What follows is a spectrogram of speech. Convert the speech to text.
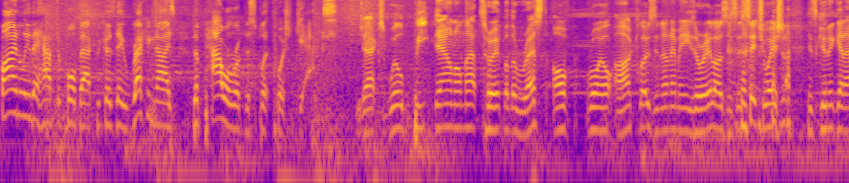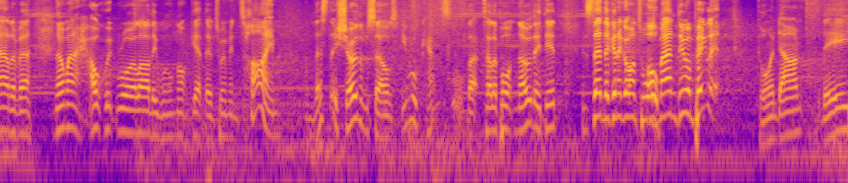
finally they have to pull back because they recognize the power of the split push Jax. Jax will beat down on that turret, but the rest of Royal are closing on him, and he realizes his situation is going to get out of there. No matter how quick Royal are, they will not get there to him in time. Unless they show themselves, he will cancel that teleport. No, they did. Instead, they're going to go on towards oh. Mandu and Piglet. Going down, they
